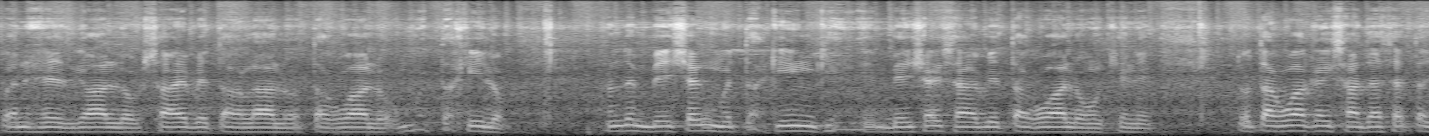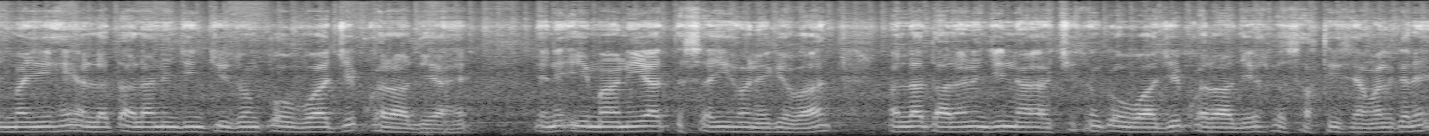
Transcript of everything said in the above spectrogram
پرہیزگار لوگ، صاحب تغلا لو تغوا لو متقی لوگ۔ مطلب بے شک متقین کے لیے، بے شک صاحب تغوا لوگوں کے لیے۔ تو تغوا کا ایک سادہ سا تجمہ یہ ہے، اللہ تعالیٰ نے جن چیزوں کو واجب قرار دیا ہے یعنی ایمانیات صحیح ہونے کے بعد اللہ تعالیٰ نے جن چیزوں کو واجب قرار دیا اس پر سختی سے عمل کریں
